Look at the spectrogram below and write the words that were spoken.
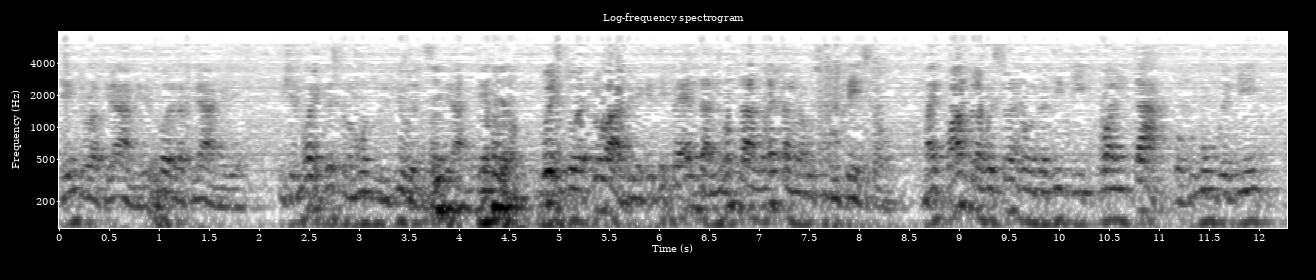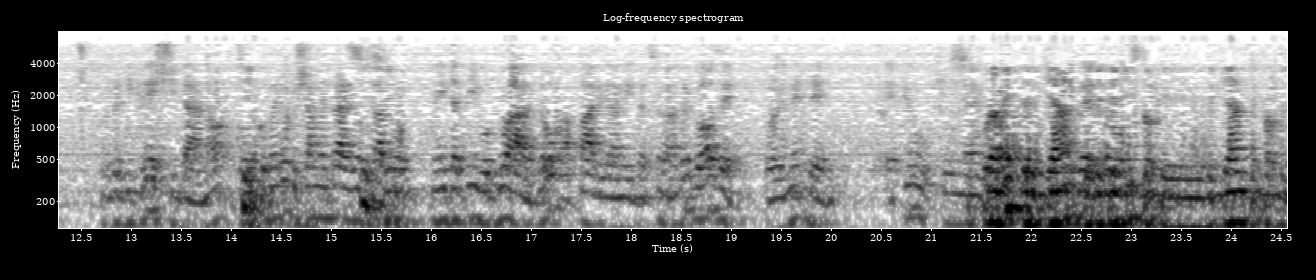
dentro la piramide fuori la piramide, i germogli crescono molto di più Sì, è vero. Questo è probabile che dipenda non, da, non è tanto una questione di peso, ma è quanto una questione come per dire, di qualità o comunque di, dire, crescita, no? Come, Sì. come noi riusciamo a entrare in Sì, uno stato sì. meditativo più alto, a pari della meditazione e altre cose, probabilmente è più su un Sicuramente le piante, avete visto che le piante proprio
